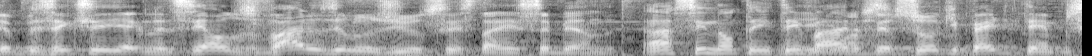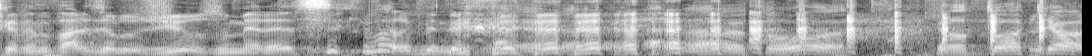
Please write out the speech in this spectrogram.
eu pensei que você ia agradecer aos vários elogios que você está recebendo. Ah, sim, não, tem, tem E vários. Uma pessoa que perde tempo escrevendo vários elogios não merece ser parabenizado. Não, eu tô. Eu tô aqui, ó.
